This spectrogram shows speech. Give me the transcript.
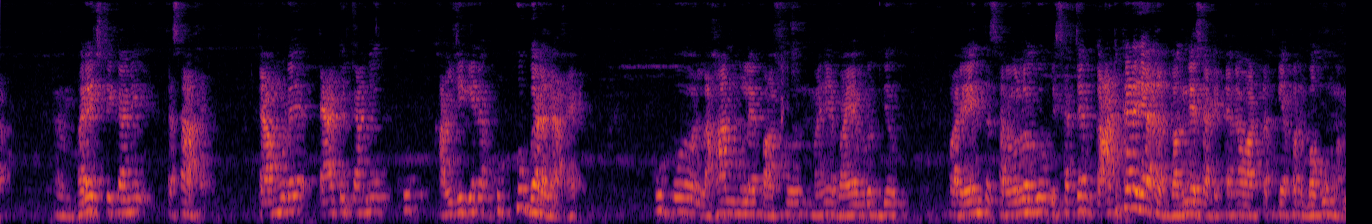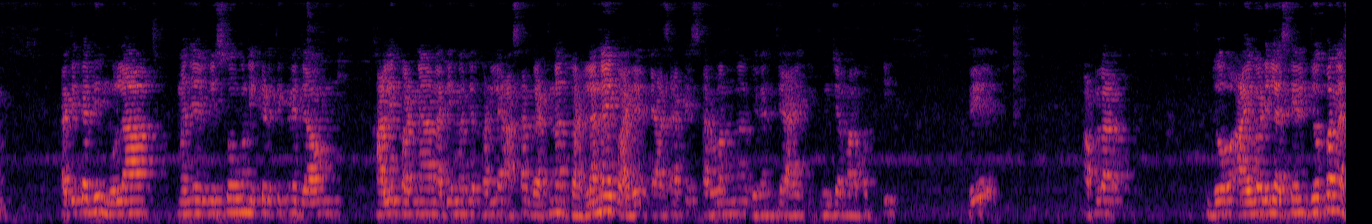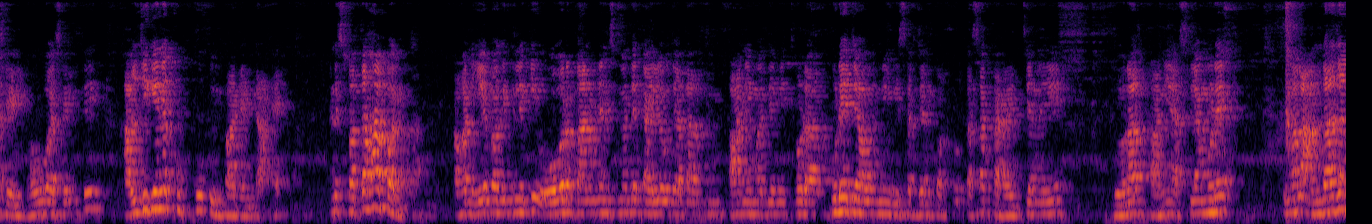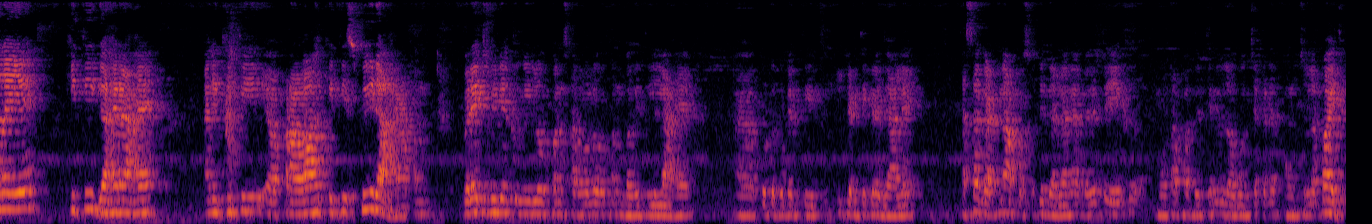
बरेच ठिकाणी तसा आहे. त्यामुळे त्या ठिकाणी खूप काळजी घेणं खूप खूप गरज आहे. खूप लहान मुलेपासून म्हणजे वयोवृद्धीपर्यंत सर्व लोक विसर्जन घाटकडे जातात बघण्यासाठी. त्यांना वाटतात की आपण बघू म्हणून. कधी कधी मुला म्हणजे मिसवून इकडे तिकडे जाऊन खाली पडणार नदीमध्ये पडले असा घटना घडला नाही पाहिजे त्यासाठी सर्वांना विनंती आहे की तुमच्या मार्फत की ते आपला जो आईवडील असेल जो पण असेल भाऊ असेल ते काळजी घेणं खूप खूप इम्पॉर्टंट आहे. आणि स्वतः पण आपण हे बघितलं की ओव्हर कॉन्फिडन्समध्ये काही लोक जातात पाणीमध्ये मी थोडा पुढे जाऊन मी विसर्जन करतो. तसं करायचं नाही आहे जोरात पाणी असल्यामुळे तुम्हाला अंदाजा नाही आहे किती गहरा आहे आणि किती प्रवाह किती स्पीड आहे. आपण बरेच व्हिडिओ तुम्ही लोक पण सर्व लोक पण बघितलेला आहे. कुठे कुठे ती इकडे तिकडे झाले. अशा घटना आपल्यासाठी घडल्या नाही पाहिजे ते एक मोठ्या पद्धतीने लोकांच्याकडे पोहोचलं पाहिजे.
